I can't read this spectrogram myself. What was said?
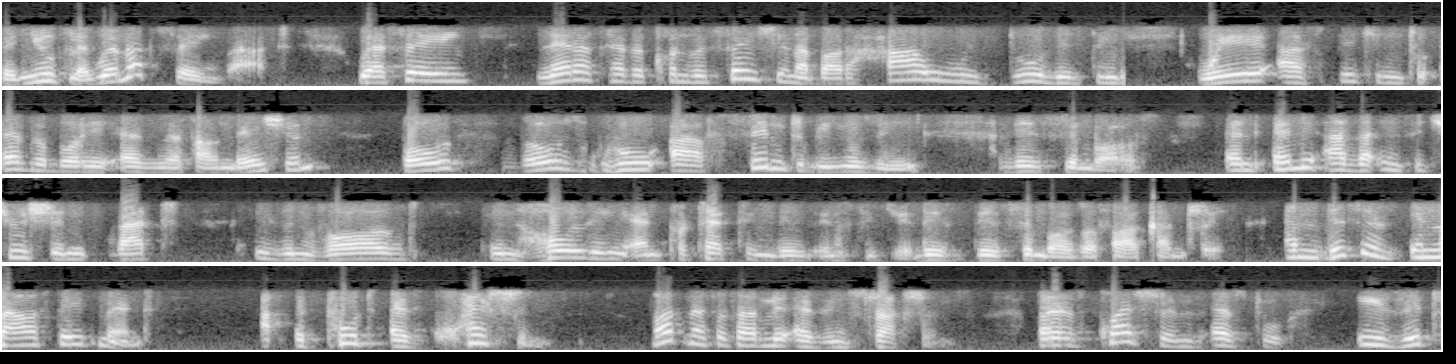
the new flag. We're not saying that. We're saying let us have a conversation about how we do these things. We are speaking to everybody as the foundation, both those who are seen to be using these symbols and any other institution that is involved in holding and protecting these, institu- these, these symbols of our country. And this is in our statement uh, put as questions, not necessarily as instructions, but as questions as to is it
